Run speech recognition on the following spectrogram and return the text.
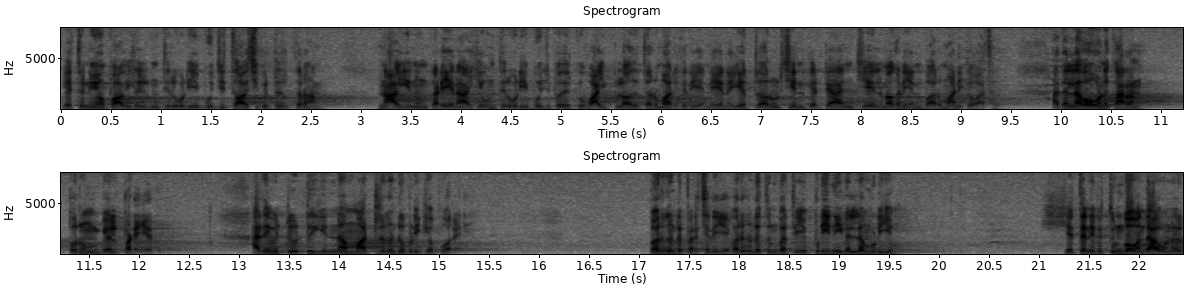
எத்தனையோ பாவிகள் திருவடியை பூஜித்து ஆசி பெற்றிருக்கிறான். நாயினும் கடையனாகிய உன் திருவடியை பூஜிப்பதற்கு வாய்ப்பில்லாது தருமாறுகிறேன் ஏன் ஏற்று அருள்சியன் கேட்ட அஞ்சேல் மகன் என்பார் மாணிக்க வாசகர் உனக்கு அரண் பெரும் வேல்படையது. அதை விட்டு விட்டு என்ன மாற்று கண்டுபிடிக்க போறேன் வருகின்ற பிரச்சனையை வருகின்ற துன்பத்தை எப்படி நீ வெல்ல முடியும்? எத்தனை பேர் துன்பம் வந்தால் உன்னை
